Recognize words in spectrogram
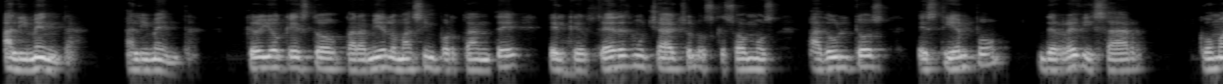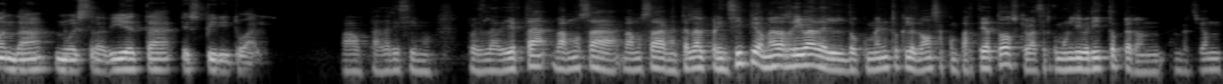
alimenta, alimenta. Creo yo que esto para mí es lo más importante, el que ustedes muchachos, los que somos adultos, es tiempo de revisar cómo anda nuestra dieta espiritual. Wow, padrísimo. Pues la dieta vamos a, vamos a meterla al principio, más arriba del documento que les vamos a compartir a todos, que va a ser como un librito, pero en versión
